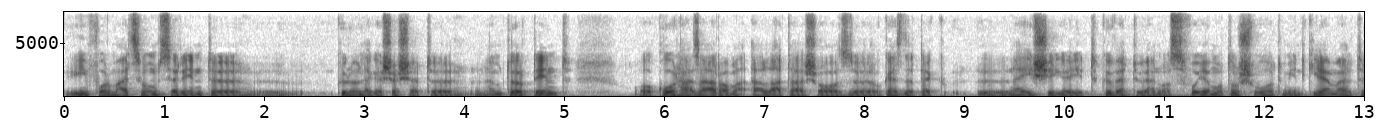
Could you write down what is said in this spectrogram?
Információm szerint különleges eset nem történt. A kórház áramellátása az a kezdetek nehézségeit követően az folyamatos volt, mint kiemelt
